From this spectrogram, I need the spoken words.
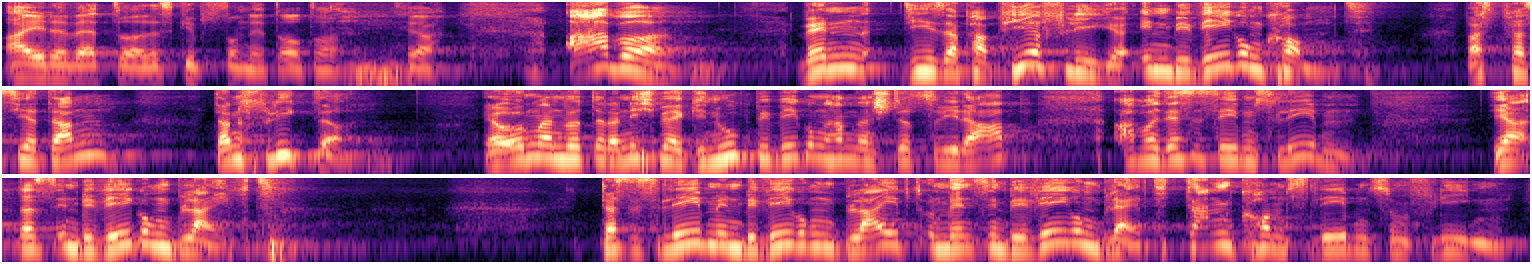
Eide Wetter, das gibt's doch nicht, oder? Ja. Aber wenn dieser Papierflieger in Bewegung kommt, was passiert dann? Dann fliegt er. Ja, irgendwann wird er dann nicht mehr genug Bewegung haben, dann stürzt er wieder ab. Aber das ist eben das Leben. Ja, dass es in Bewegung bleibt. Dass das Leben in Bewegung bleibt und wenn es in Bewegung bleibt, dann kommt das Leben zum Fliegen.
